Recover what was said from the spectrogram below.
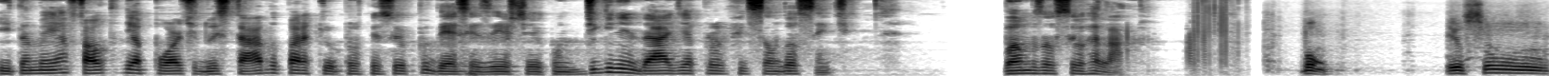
e também a falta de aporte do Estado para que o professor pudesse exercer com dignidade a profissão docente. Vamos ao seu relato. Bom, eu sou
